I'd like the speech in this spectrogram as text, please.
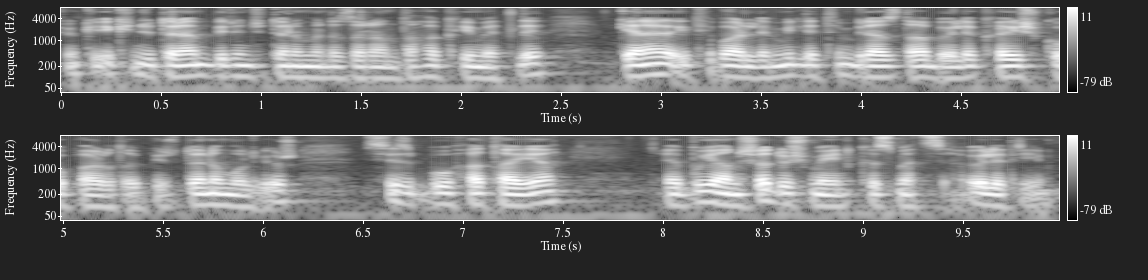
Çünkü ikinci dönem birinci döneme nazaran daha kıymetli. Genel itibariyle milletin biraz daha böyle kayış kopardığı bir dönem oluyor. Siz bu hataya, e, bu yanlışa düşmeyin kısmetse öyle diyeyim.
